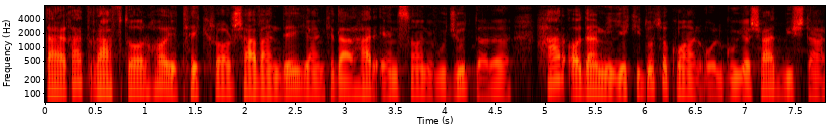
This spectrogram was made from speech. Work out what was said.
در حقیقت رفتارهای تکرار شونده یعنی که در هر انسانی وجود داره. هر آدمی یکی دو تا کهن الگو یا شاید بیشتر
